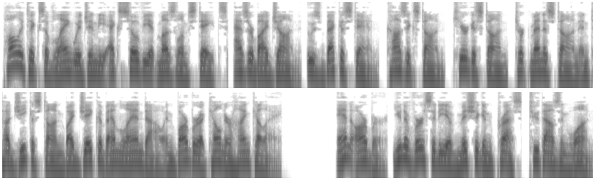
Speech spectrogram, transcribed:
Politics of language in the ex-Soviet Muslim states, Azerbaijan, Uzbekistan, Kazakhstan, Kyrgyzstan, Turkmenistan and Tajikistan by Jacob M. Landau and Barbara Kellner Heinkele. Ann Arbor, University of Michigan Press, 2001.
